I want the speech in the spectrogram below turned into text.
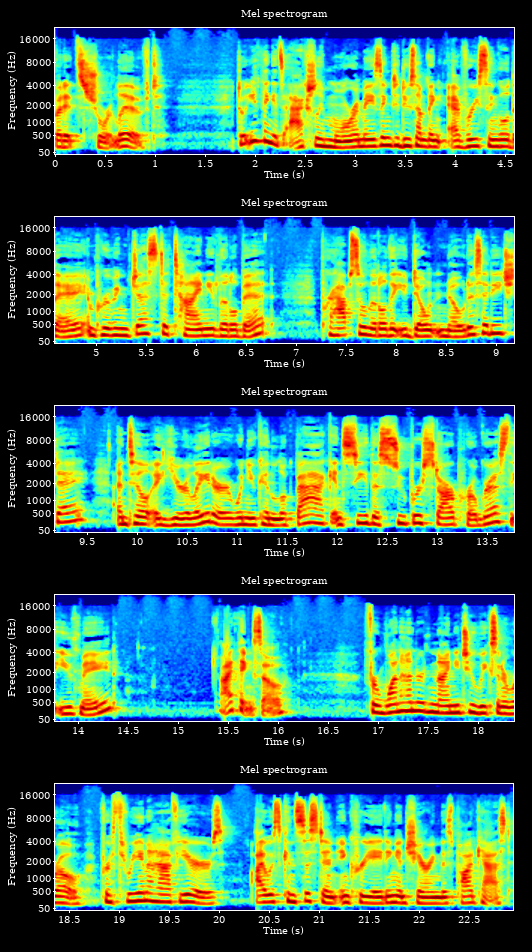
but it's short lived. Don't you think it's actually more amazing to do something every single day, improving just a tiny little bit? perhaps so little that you don't notice it each day until a year later when you can look back and see the superstar progress that you've made? I think so. For 192 weeks in a row, for three and a half years, I was consistent in creating and sharing this podcast,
